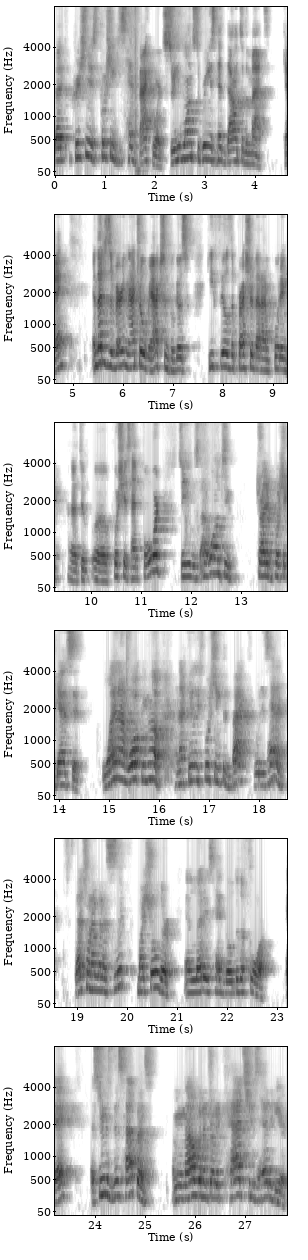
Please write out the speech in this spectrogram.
that Christian is pushing his head backwards. So he wants to bring his head down to the mat. Okay? And that is a very natural reaction because he feels the pressure that I'm putting uh, to uh, push his head forward. So he was going to want to try to push against it. When I'm walking up and I feel he's pushing to the back with his head, that's when I'm going to slip my shoulder and let his head go to the floor. Okay? As soon as this happens, I'm now going to try to catch his head here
